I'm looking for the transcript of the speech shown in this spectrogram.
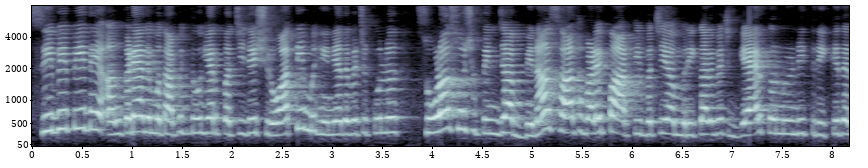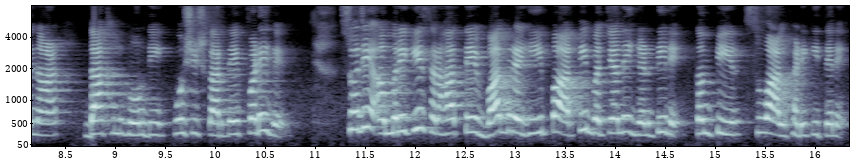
ਸੀਬੀਪੀ ਦੇ ਅੰਕੜਿਆਂ ਦੇ ਮੁਤਾਬਿਕ 2025 ਦੇ ਸ਼ੁਰੂਆਤੀ ਮਹੀਨਿਆਂ ਦੇ ਵਿੱਚ ਕੁੱਲ 1656 ਬਿਨਾਂ ਸਾਥ ਵਾਲੇ ਭਾਰਤੀ ਬੱਚੇ ਅਮਰੀਕਾ ਦੇ ਵਿੱਚ ਗੈਰ ਕਾਨੂੰਨੀ ਤਰੀਕੇ ਦੇ ਨਾਲ ਦਾਖਲ ਹੋਣ ਦੀ ਕੋਸ਼ਿਸ਼ ਕਰਦੇ ਫੜੇ ਗਏ। ਸੋ ਜੀ, ਅਮਰੀਕੀ ਸਰਹੱਦ ਤੇ ਵੱਧ ਰਹੀ ਭਾਰਤੀ ਬੱਚਿਆਂ ਦੀ ਗਿਣਤੀ ਨੇ ਗੰਭੀਰ ਸਵਾਲ ਖੜੇ ਕੀਤੇ ਨੇ।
